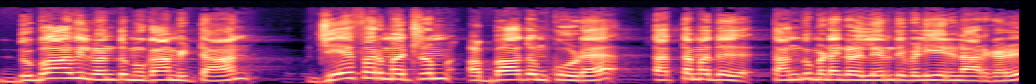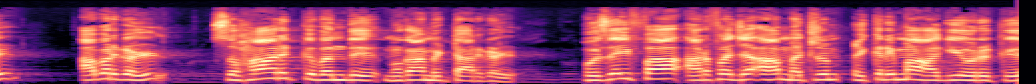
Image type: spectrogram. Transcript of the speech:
துபாவில் வந்து முகாமிட்டான் ஜேஃபர் மற்றும் அப்பாதும் கூட தத்தமது தங்குமிடங்களிலிருந்து வெளியேறினார்கள். அவர்கள் சுஹாருக்கு வந்து முகாமிட்டார்கள். ஹுசைஃபா அர்ஃபஜா மற்றும் இக்ரிமா ஆகியோருக்கு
